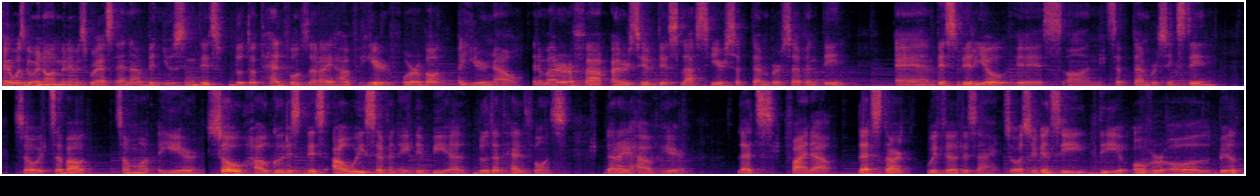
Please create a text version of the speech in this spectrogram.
Hey, what's going on? My name is Wes and I've been using these Bluetooth headphones that I have here for about a year now. In a matter of fact, I received this last year, September 17. And this video is on September 16. So it's about somewhat a year. So how good is this Awei 780BL Bluetooth headphones that I have here? Let's find out. Let's start with the design. So as you can see, the overall build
